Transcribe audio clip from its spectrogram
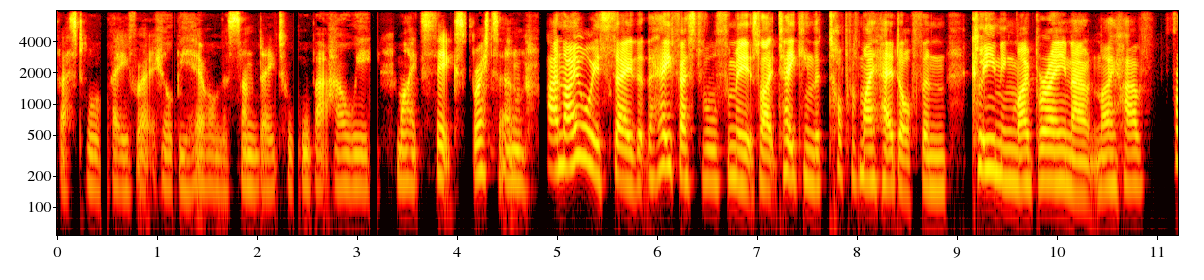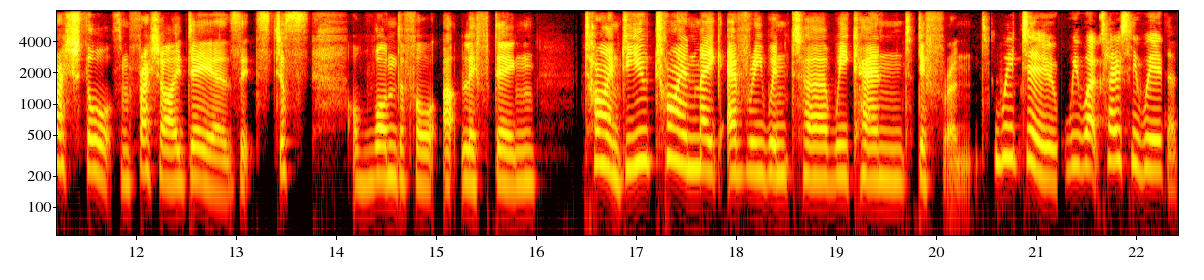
festival favourite. He'll be here on the Sunday talking about how we might fix Britain. And I always say that the Hay Festival for me, it's like taking the top of my head off and cleaning my brain out, and I have fresh thoughts and fresh ideas. It's just a wonderful, uplifting time. Do you try and make every winter weekend different? We do. We work closely with the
